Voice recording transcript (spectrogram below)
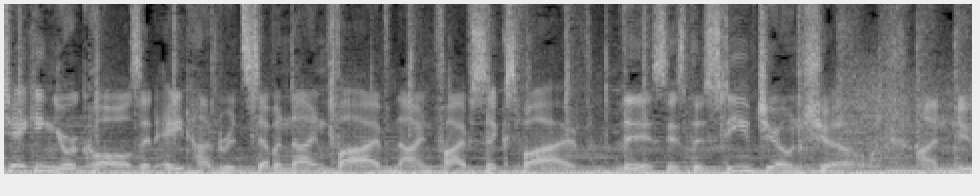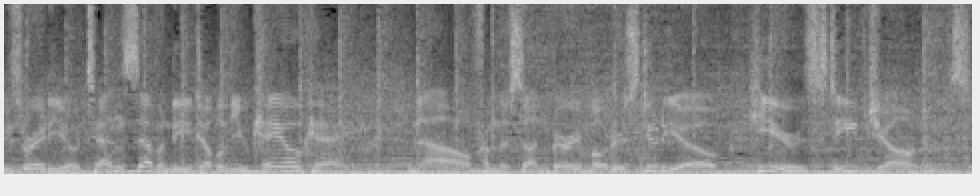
Taking your calls at 800 795 9565. This is The Steve Jones Show on News Radio 1070 WKOK. Now, from the Sunbury Motors Studio, here's Steve Jones.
